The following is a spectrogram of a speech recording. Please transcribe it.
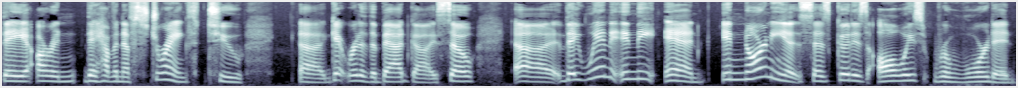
they are in, they have enough strength to uh, get rid of the bad guys. So uh, they win in the end. In Narnia, it says good is always rewarded.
